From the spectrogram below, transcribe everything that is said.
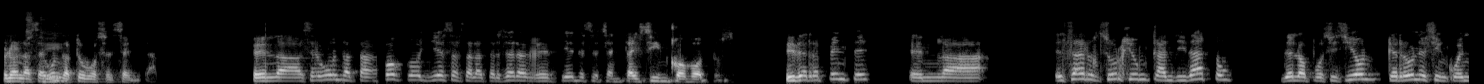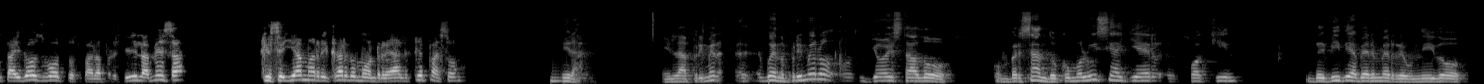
Pero en la segunda tuvo 60. En la segunda tampoco, y es hasta la tercera que tiene 65 votos. Y de repente, en la surge un candidato de la oposición que reúne 52 votos para presidir la mesa, que se llama Ricardo Monreal. ¿Qué pasó? Mira, en la primera, eh, bueno, primero yo he estado conversando, como lo hice ayer, Joaquín, debí de haberme reunido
